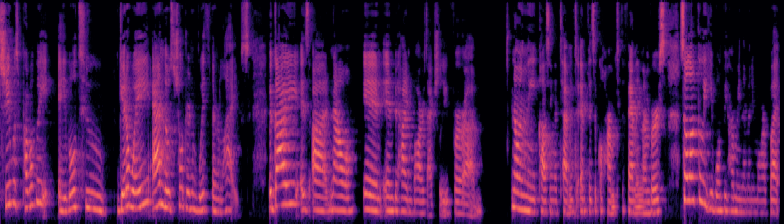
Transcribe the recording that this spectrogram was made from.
she was probably able to get away and those children with their lives. The guy is uh, now in in behind bars actually for um, knowingly causing attempt and physical harm to the family members. So luckily he won't be harming them anymore. But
